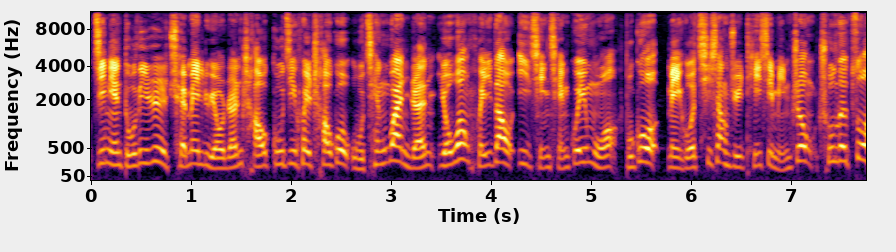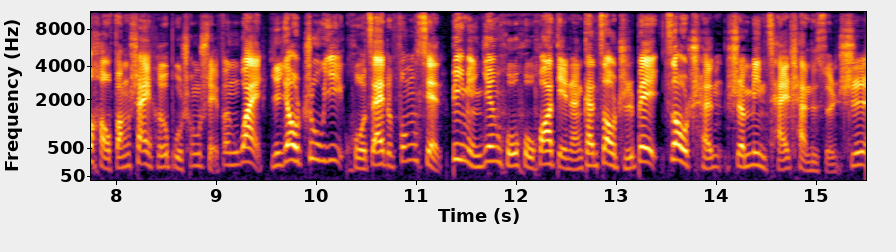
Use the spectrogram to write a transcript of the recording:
今年独立日全美旅游人潮估计会超过五千万人，有望回到疫情前规模。不过，美国气象局提醒民众，除了做好防晒和补充水分外，也要注意火灾的风险，避免烟火火花点燃干燥植被，造成生命财产的损失。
